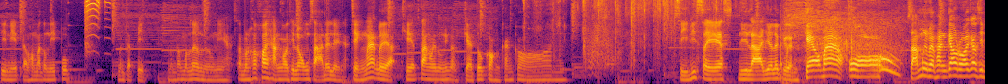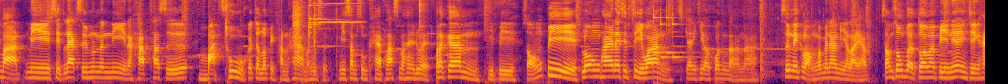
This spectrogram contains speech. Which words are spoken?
ทีนี้แต่พอมาตรงนี้ปุ๊บ มันจะปิด มันต้องมาเริ่มตรงนี้ฮะแต่มันค่อยๆหักงอทีละองศาได้เลยเนี่ยเจ๋งมากเลยอะเคสตั้งไว้ตรงนี้ก่อนแกะตัวกล่องกันก่อนสีพิเศษลีลาเยอะเหลือเกิน แก้วมาก โอ้สามหมื่นแปดพันเก้าร้อยเก้าสิบบาท มีสิทธิ์แรกซื้อนู่นนั่นนี่นะครับ ถ้าซื้อบัตรทูก็จะลดอีกพันห้ามันรู้สึก มี Samsung Care Plus มาให้ด้วย ประกันกี่ปี 2 ปี ลงภายใน 14 วัน สแกน QR Code ต่างๆนานาซึ่งในกล่องก็ไม่น่ามีอะไรครับ ซัมซุงเปิดตัวมาปีนี้จริงๆ ไฮ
